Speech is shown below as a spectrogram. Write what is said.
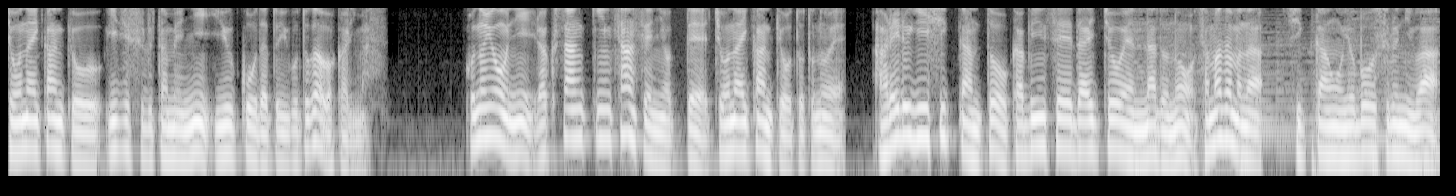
腸内環境を維持するために有効だということがわかります。このように酪酸菌酸性によって腸内環境を整え、アレルギー疾患と過敏性大腸炎などの様々な疾患を予防するには、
